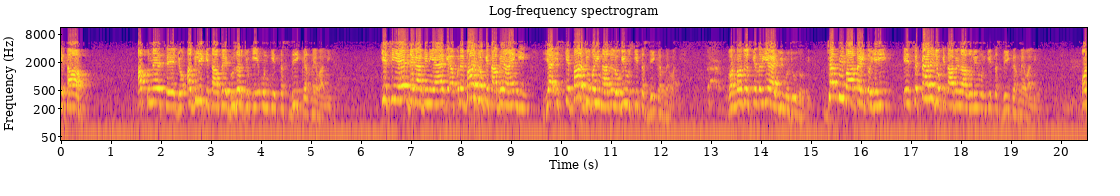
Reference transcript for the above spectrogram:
کتاب اپنے سے جو اگلی کتابیں گزر چکی ان کی تصدیق کرنے والی ہے کسی ایک جگہ بھی نہیں آیا کہ اپنے بعد جو کتابیں آئیں گی یا اس کے بعد جو وہی نازل ہوگی، اس کی تصدیق کرنے والی ہے ورنہ تو اس کے اندر یہ آج بھی موجود ہوتی۔ جب بھی بات آئی تو یہی کہ اس سے پہلے جو کتابیں نازل ہوئی ان کی تصدیق کرنے والی ہے اور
